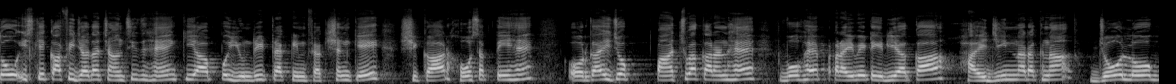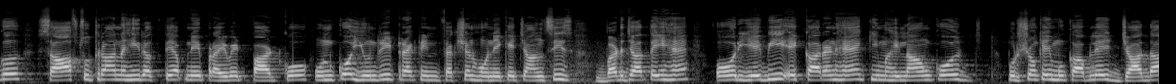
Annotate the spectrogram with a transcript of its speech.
तो इसके काफ़ी ज़्यादा चांसेस हैं कि आप यूनरी ट्रैक्ट इन्फेक्शन के शिकार हो सकते हैं। और गाइस, जो पांचवा कारण है, वो है प्राइवेट एरिया का हाइजीन ना रखना। जो लोग साफ़ सुथरा नहीं रखते अपने प्राइवेट पार्ट को, उनको यूनरी ट्रैक्ट इन्फेक्शन होने के चांसेस बढ़ जाते हैं। और ये भी एक कारण है कि महिलाओं को पुरुषों के मुकाबले ज़्यादा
